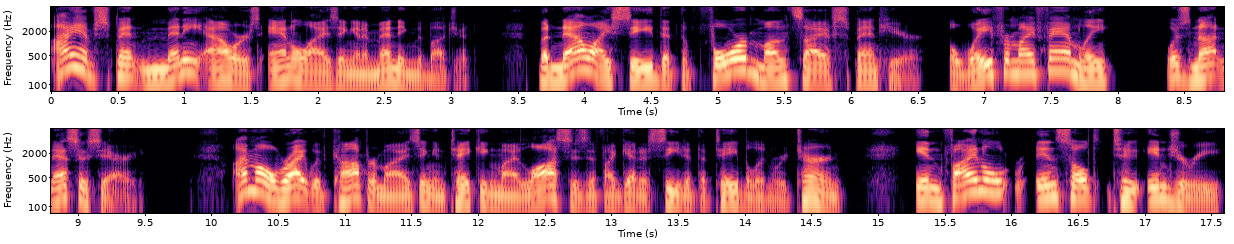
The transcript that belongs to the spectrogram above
I have spent many hours analyzing and amending the budget, but now I see that the four months I have spent here, away from my family, was not necessary. I'm all right with compromising and taking my losses if I get a seat at the table in return. In final insult to injury,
